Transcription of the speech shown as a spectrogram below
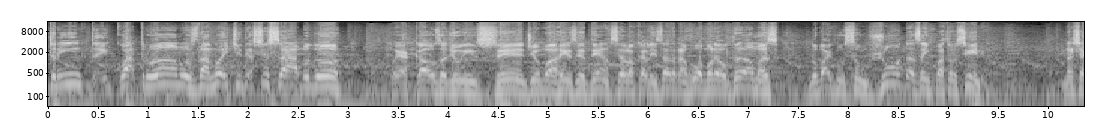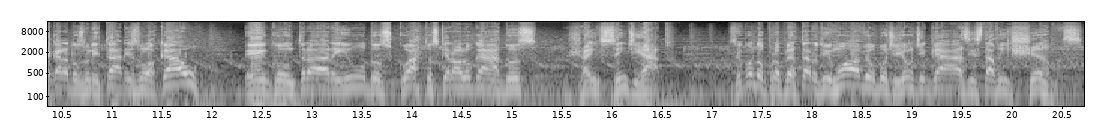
34 anos na noite deste sábado foi a causa de um incêndio em uma residência localizada na rua Manuel Damas, no bairro São Judas, em patrocínio. Na chegada dos militares no local, encontraram um dos quartos que eram alugados já incendiado. Segundo o proprietário do imóvel, o botijão de gás estava em chamas,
